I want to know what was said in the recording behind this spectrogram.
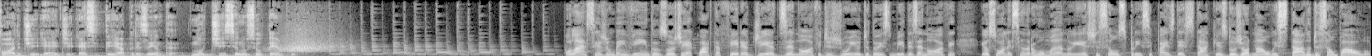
Ford Ed ST apresenta Notícia no seu tempo. Olá, sejam bem-vindos. Hoje é quarta-feira, dia 19 de junho de 2019. Eu sou Alessandra Romano e estes são os principais destaques do jornal o Estado de São Paulo.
